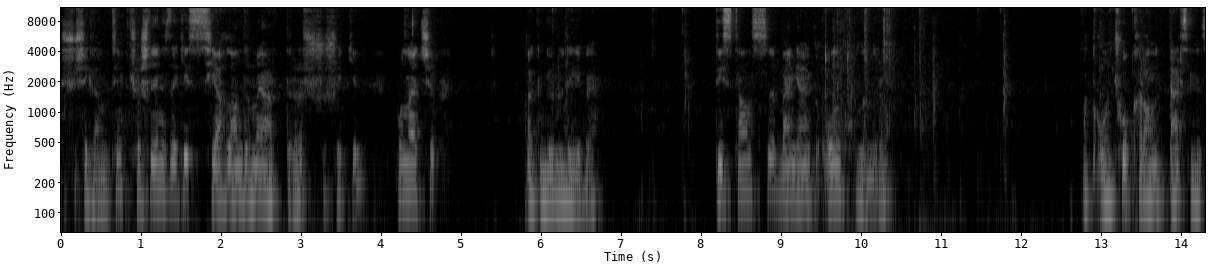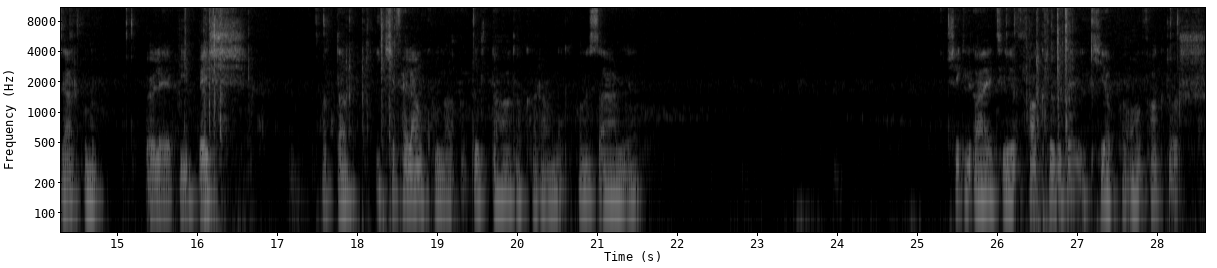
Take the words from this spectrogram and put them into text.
şu şekilde anlatayım. Köşelerinizdeki siyahlandırmayı arttırır. Şu şekil. Bunu açıp bakın görüldüğü gibi distansı ben genellikle 10 kullanırım. Hatta 10 çok karanlık derseniz eğer bunu böyle bir 5 hatta 2 falan kullan. Dur daha da karanlık. Bunu siz ayarlayın. Şekil gayet iyi. Faktörü de 2 yapar. 10 faktör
